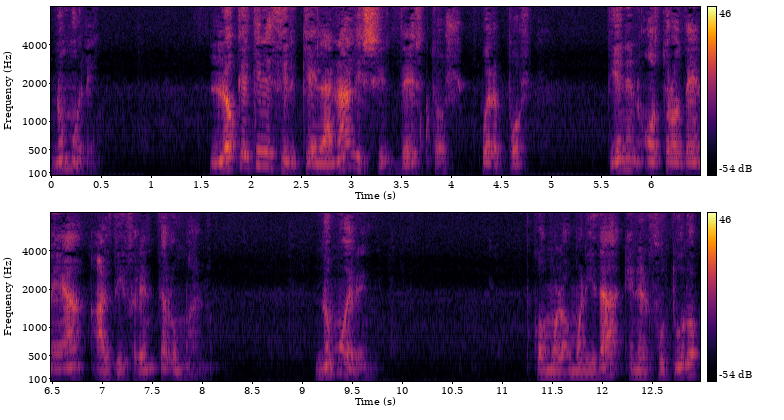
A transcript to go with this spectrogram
No mueren. Lo que quiere decir que el análisis de estos cuerpos tienen otro DNA al diferente al humano. No mueren, como la humanidad en el futuro,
